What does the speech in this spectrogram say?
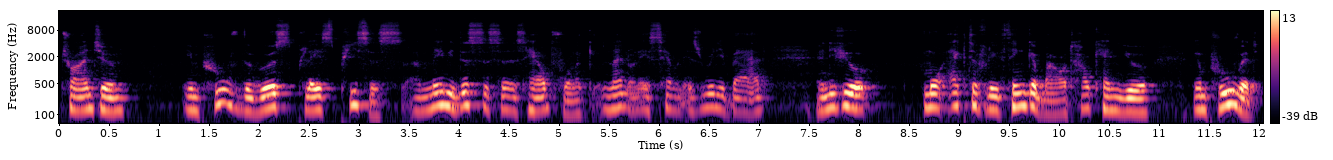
trying to improve the worst placed pieces. Uh, maybe this is, is helpful. Like knight on a7 is really bad, and if you more actively think about how can you improve it,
